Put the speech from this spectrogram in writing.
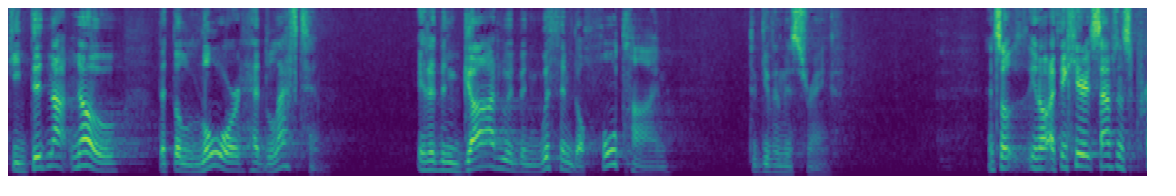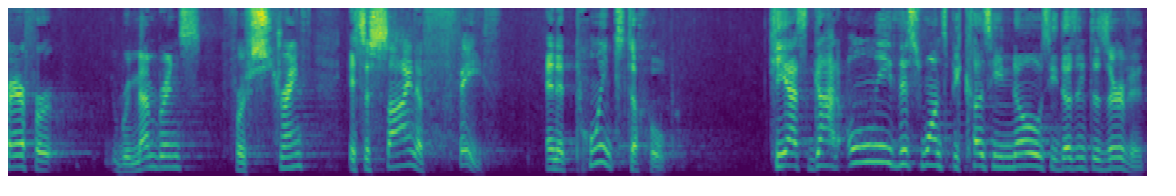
He did not know that the Lord had left him. It had been God who had been with him the whole time to give him his strength. And so, you know, I think here Samson's prayer for remembrance, for strength, it's a sign of faith and it points to hope. He asks God only this once because he knows he doesn't deserve it.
